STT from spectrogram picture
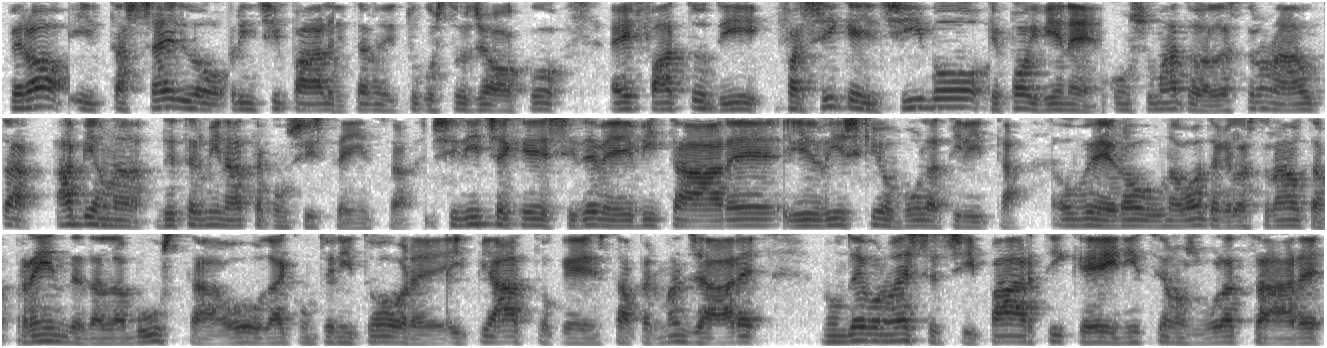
Però il tassello principale all'interno di tutto questo gioco è il fatto di far sì che il cibo che poi viene consumato dall'astronauta abbia una determinata consistenza. Si dice che si deve evitare il rischio volatilità, ovvero una volta che l'astronauta prende dalla busta o dal contenitore il piatto che sta per mangiare, non devono esserci parti che iniziano a svolazzare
